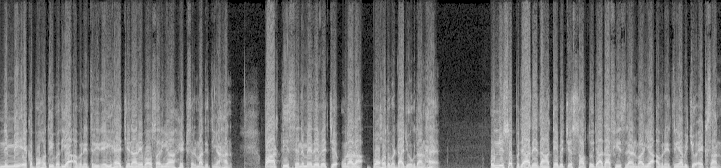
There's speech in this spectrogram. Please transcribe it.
ਨਿੰਮੀ ਇੱਕ ਬਹੁਤ ਹੀ ਵਧੀਆ ਅਭਿਨੇਤਰੀ ਰਹੀ ਹੈ, ਜਿਨ੍ਹਾਂ ਨੇ ਬਹੁਤ ਸਾਰੀਆਂ ਹਿੱਟ ਫਿਲਮਾਂ ਦਿੱਤੀਆਂ ਹਨ। ਭਾਰਤੀ ਸਿਨੇਮੇ ਦੇ ਵਿੱਚ ਉਹਨਾਂ ਦਾ ਬਹੁਤ ਵੱਡਾ ਯੋਗਦਾਨ ਹੈ। 1950 ਦੇ ਦਹਾਕੇ ਵਿੱਚ ਸਭ ਤੋਂ ਜ਼ਿਆਦਾ ਫੀਸ ਲੈਣ ਵਾਲੀਆਂ ਅਭਿਨੇਤਰੀਆਂ ਵਿੱਚੋਂ ਇੱਕ ਸਨ।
